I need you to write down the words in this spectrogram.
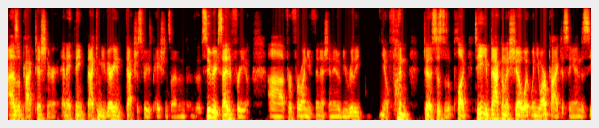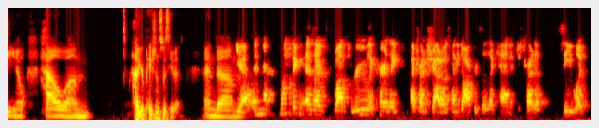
as a practitioner, and I think that can be very infectious for your patients. I'm, I'm super excited for you uh, for for when you finish, and it would be really you know fun just just as a plug to get you back on the show when you are practicing and to see you know how um, how your patients receive it. And um, yeah, and one thing as I've gone through, like currently, I try to shadow as many doctors as I can and just try to see what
